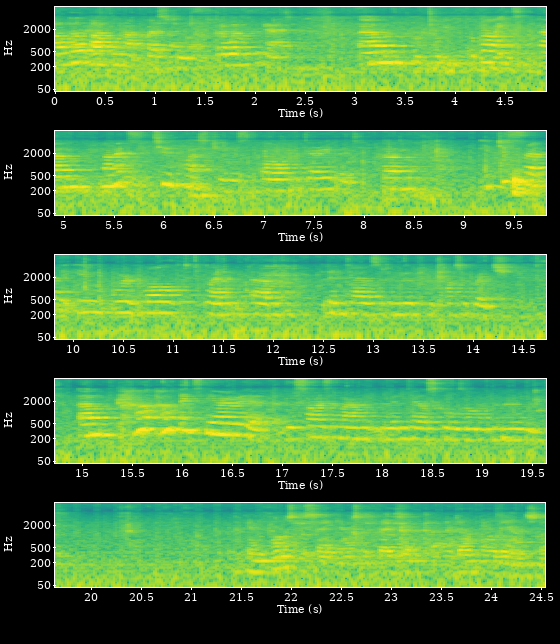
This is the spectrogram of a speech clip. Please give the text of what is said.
I'll hold back on that question, but I won't forget. Um, right, um, my next two are for David. Um, you've just said that you were involved when, um, Lyndale sort of moved from Clatterbridge. Um, how, how big's the area, the size of land the Lyndale schools on at the moment? I can honestly say, Councillor Fraser, I don't know the answer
